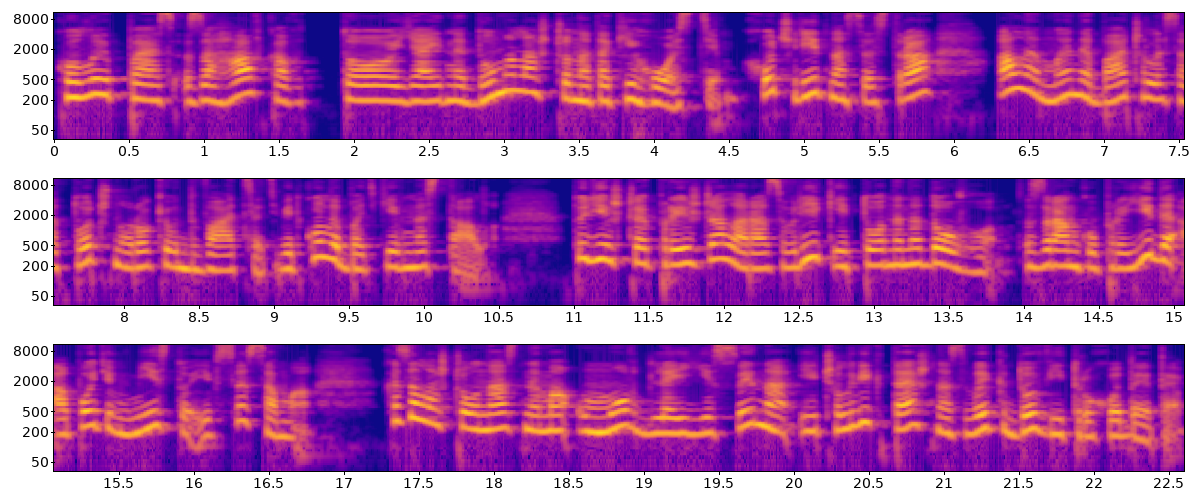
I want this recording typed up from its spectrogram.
Коли пес загавкав, то я й не думала, що на такі гості, хоч рідна сестра, але ми не бачилися точно років 20, відколи батьків не стало. Тоді ще приїжджала раз в рік, і то ненадовго. Зранку приїде, а потім в місто і все сама. Казала, що у нас нема умов для її сина, і чоловік теж не звик до вітру ходити.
